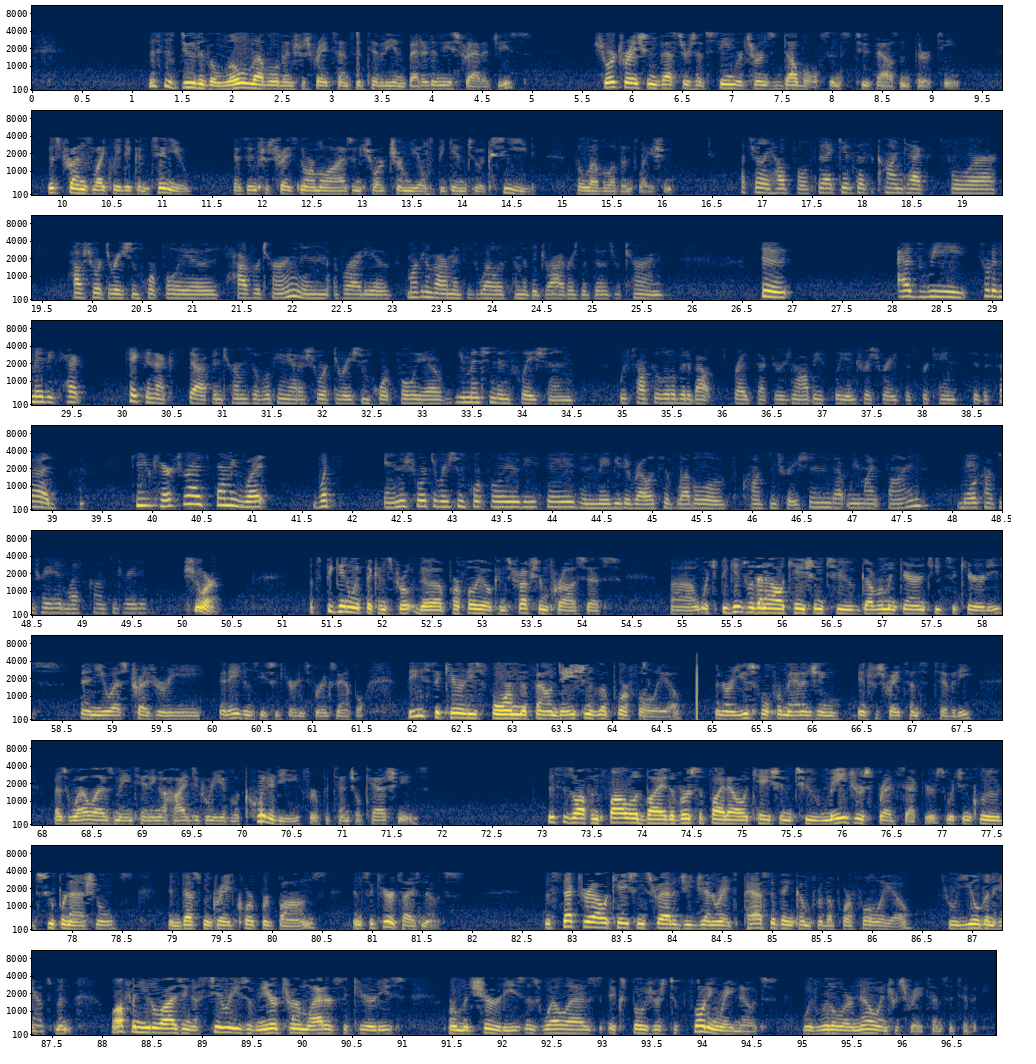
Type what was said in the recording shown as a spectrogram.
This is due to the low level of interest rate sensitivity embedded in these strategies. Short duration investors have seen returns double since 2013. This trend is likely to continue as interest rates normalize and short-term yields begin to exceed the level of inflation. That's really helpful. So that gives us a context for how short duration portfolios have returned in a variety of market environments as well as some of the drivers of those returns. So as we sort of maybe take the next step in terms of looking at a short duration portfolio, you mentioned inflation. We've talked a little bit about spread sectors and obviously interest rates as pertains to the Fed. Can you characterize for me what what's in a short duration portfolio these days and maybe the relative level of concentration that we might find? More concentrated, less concentrated? Sure. Let's begin with the, constru- the portfolio construction process uh, which begins with an allocation to government guaranteed securities and U.S. Treasury and agency securities, for example. These securities form the foundation of the portfolio and are useful for managing interest rate sensitivity as well as maintaining a high degree of liquidity for potential cash needs. This is often followed by a diversified allocation to major spread sectors, which include supranationals, investment grade corporate bonds, and securitized notes. The sector allocation strategy generates passive income for the portfolio through yield enhancement, often utilizing a series of near-term laddered securities or maturities, as well as exposures to floating rate notes with little or no interest rate sensitivity.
